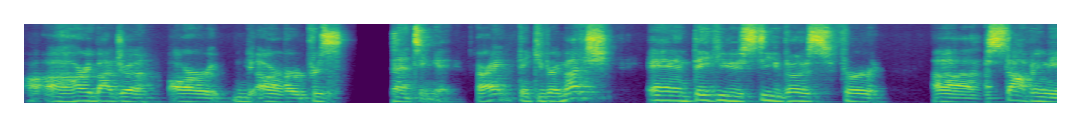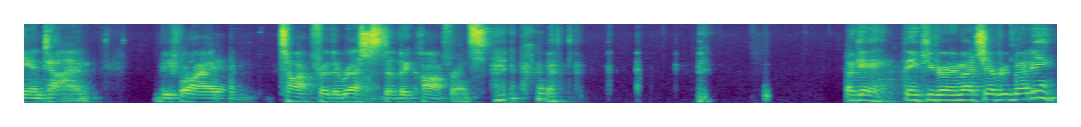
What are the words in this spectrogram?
Haribhadra are are presenting it. All right, thank you very much, and thank you, Steve Vose, for uh, stopping me in time before I talk for the rest of the conference. okay, thank you very much, everybody.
